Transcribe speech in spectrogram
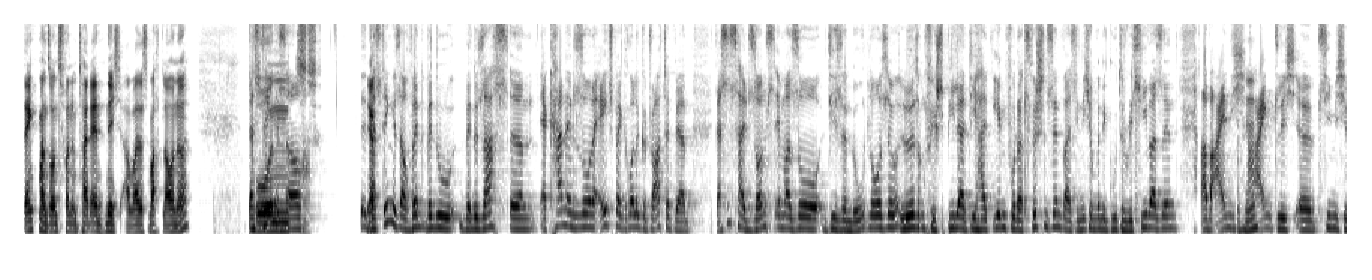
denkt man sonst von einem Tight End nicht, aber das macht Laune. Das und Ding ist auch, ja. Das Ding ist auch, wenn, wenn, du, wenn du sagst, ähm, er kann in so eine H-Back-Rolle gedraftet werden, das ist halt sonst immer so diese notlose Lösung für Spieler, die halt irgendwo dazwischen sind, weil sie nicht unbedingt gute Receiver sind, aber eigentlich, mhm. eigentlich äh, ziemlich,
